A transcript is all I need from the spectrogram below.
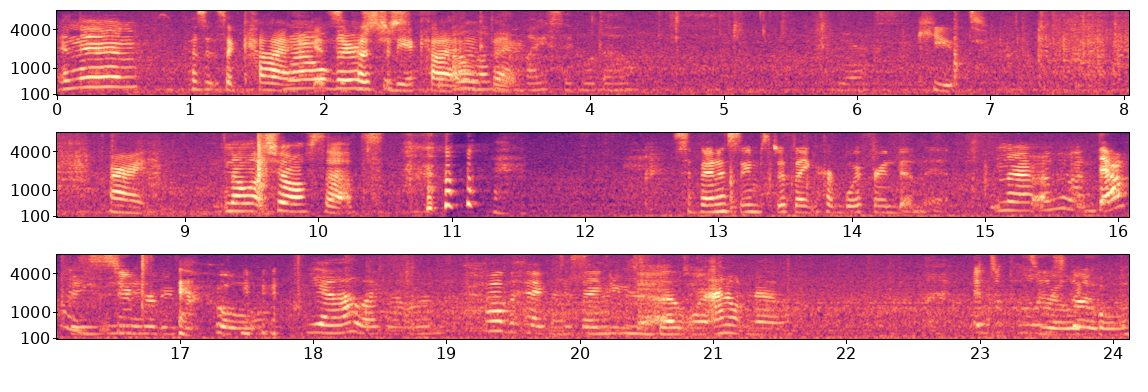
And then, Because it's a kayak. Well, it's there's supposed to be a just- I kayak. love that bicycle though. Yes. Cute. Alright. Now let's show off Seth's. Savannah seems to think her boyfriend did that. no, I don't. That think one's super is. duper cool. Yeah, I like that one. How the heck did they do This that? boat one. I don't know. It's a police it's really boat. cool.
